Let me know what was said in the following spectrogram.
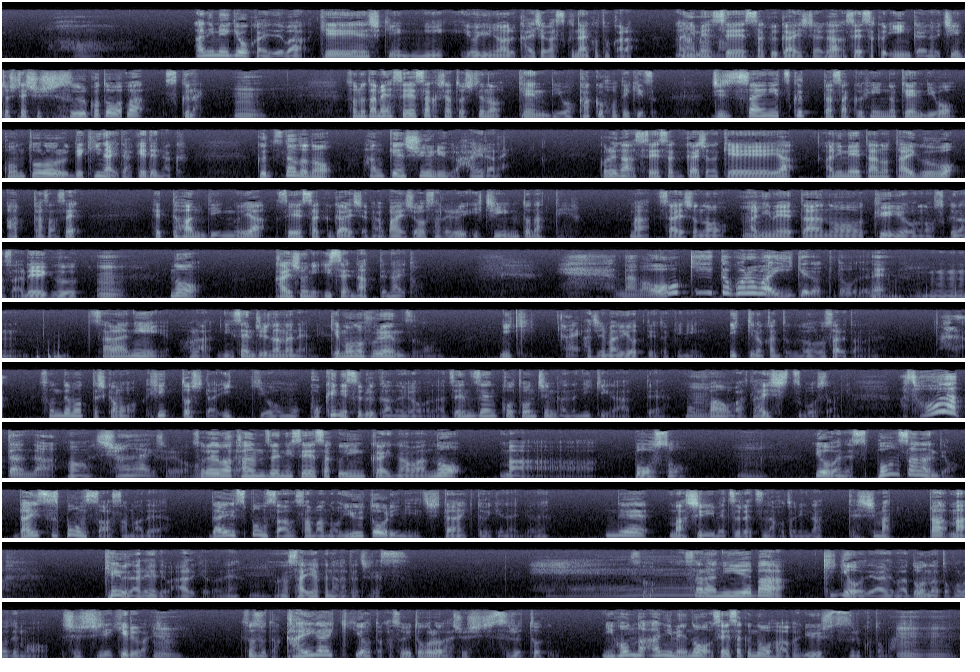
アニメ業界では経営資金に余裕のある会社が少ないことからアニメ制作会社が制作委員会の一員として出資することは少ない。うん。そのため制作者としての権利を確保できず実際に作った作品の権利をコントロールできないだけでなくグッズなどの版権収入が入らない。これが制作会社の経営やアニメーターの待遇を悪化させヘッドファンディングや制作会社が賠償される一因となっている。まあ最初のアニメーターの給料の少なさ、冷遇うん。の解消に一切なってないと。まあまあ大きいところはいいけどってところでね。うん。さらにほら2017年「獣フレンズ」の2期はい。始まるよっていう時に1期の監督が降ろされたのねそんでもってしかもヒットした1期をもうコケにするかのような全然こうトンチンカンな2期があってもうファンは大失望したわけ、あそうだったんだ。うん、知らないそれは。それはごめんなさ完全に制作委員会側のまあ暴走。いうん。要はねスポンサーなんだよ。大スポンサー様で。大スポンサー様の言う通りにしないといけないんだよね。でまあ尻滅裂なことになってしまった。まあ稀有な例ではあるけどね、最悪な形です。へえ。そう。さらに言えば企業であればどんなところでも出資できるわけじゃん、うん。そうすると海外企業とかそういうところが出資すると日本のアニメの制作ノウハウが流出することもある。うんうん。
